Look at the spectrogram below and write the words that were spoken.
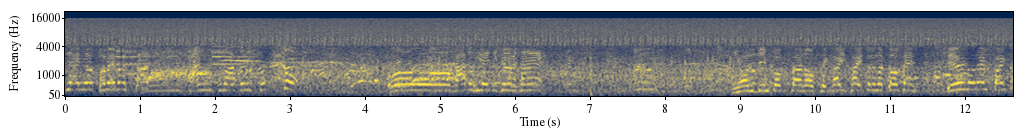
試合を止めました。チャンスの後にちょっとおおガード開いてしまいましたね。日本人ボクサーの世界タイトルの挑戦。15連敗と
